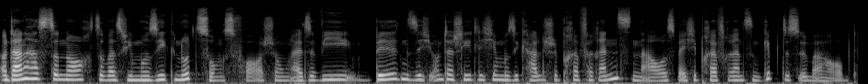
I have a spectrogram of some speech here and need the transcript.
Und dann hast du noch sowas wie Musiknutzungsforschung. Also wie bilden sich unterschiedliche musikalische Präferenzen aus? Welche Präferenzen gibt es überhaupt?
